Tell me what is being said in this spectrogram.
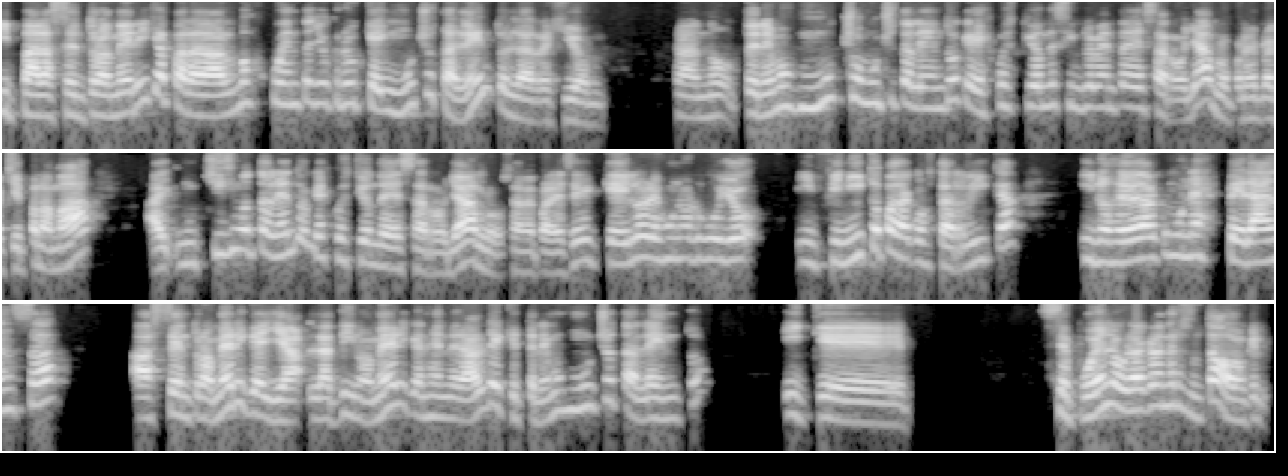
Y para Centroamérica, para darnos cuenta, yo creo que hay mucho talento en la región. O sea, no, tenemos mucho, mucho talento que es cuestión de simplemente desarrollarlo. Por ejemplo, aquí en Panamá hay muchísimo talento que es cuestión de desarrollarlo. O sea, me parece que Keylor es un orgullo infinito para Costa Rica y nos debe dar como una esperanza a Centroamérica y a Latinoamérica en general de que tenemos mucho talento y que se pueden lograr grandes resultados. Aunque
